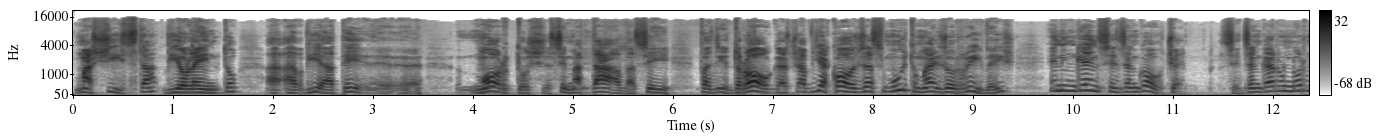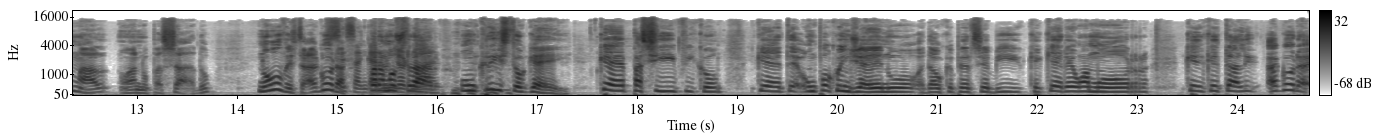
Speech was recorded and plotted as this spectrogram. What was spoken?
machista violento havia até eh, mortos, se matava, se fazia drogas, havia coisas muito mais horríveis e ninguém se zangou. Cioè, se zangaram normal no ano passado, não houve. Agora, para mostrar normal. um Cristo gay que é pacífico, que é um pouco ingênuo, do que percebi, que quer o amor, que, que tal. Agora,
